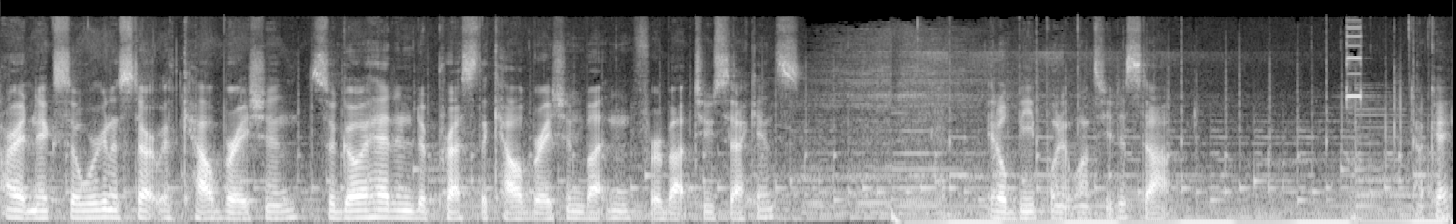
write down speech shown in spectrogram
All right, Nick, so we're gonna start with calibration. So go ahead and depress the calibration button for about two seconds. It'll beep when it wants you to stop. Okay.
